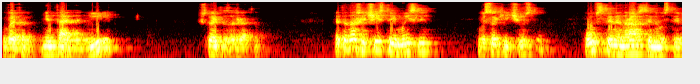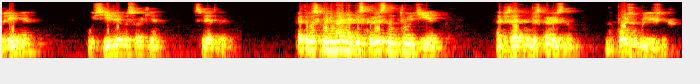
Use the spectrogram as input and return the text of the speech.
в этом ментальном мире, что это за жатва? Это наши чистые мысли, высокие чувства, умственные, нравственные устремления, усилия высокие, светлые. Это воспоминание о бескорыстном труде, обязательно бескорыстном, на пользу ближних.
